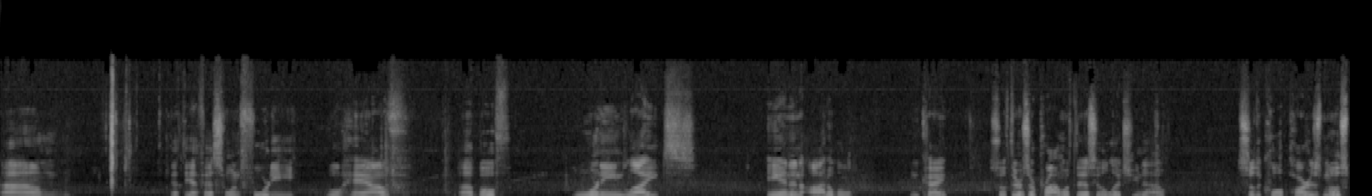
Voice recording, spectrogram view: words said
Um, that the FS140 we'll have uh, both warning lights and an audible. Okay, so if there's a problem with this, it'll let you know. So the cool part is most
